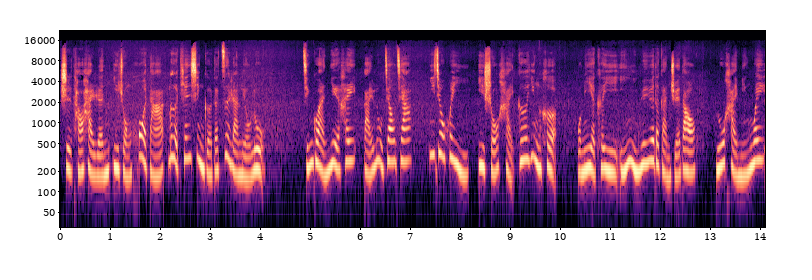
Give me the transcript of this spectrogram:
是陶海人一种豁达乐天性格的自然流露。尽管夜黑白露交加，依旧会以一首海歌应和。我们也可以隐隐约约的感觉到，如海明威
